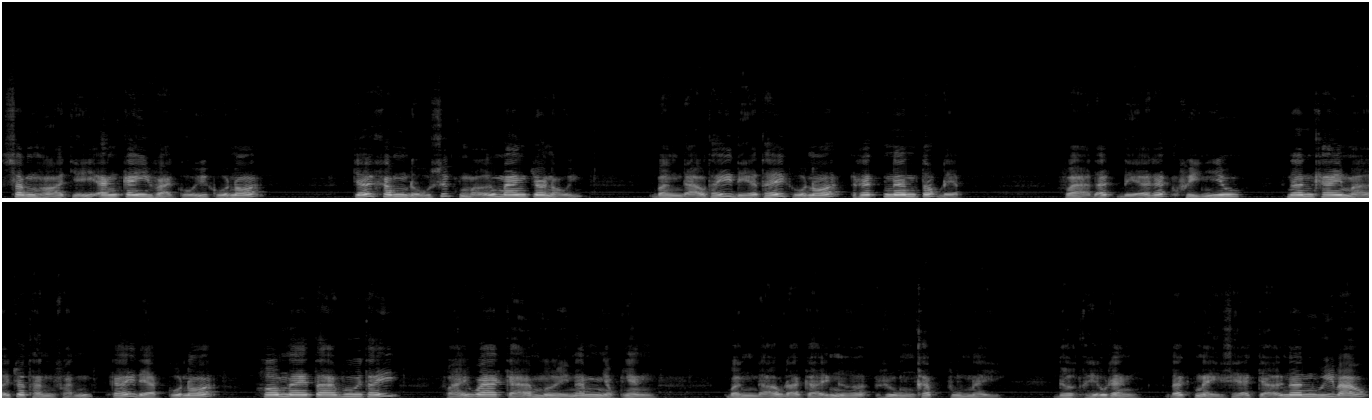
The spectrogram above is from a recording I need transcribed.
xong họ chỉ ăn cây và củi của nó, chớ không đủ sức mở mang cho nổi. Bần đạo thấy địa thế của nó rất nên tốt đẹp, và đất địa rất phì nhiêu, nên khai mở cho thành phảnh cái đẹp của nó. Hôm nay ta vui thấy, phải qua cả mười năm nhọc nhằn, bần đạo đã cởi ngựa ruồng khắp vùng này, được hiểu rằng đất này sẽ trở nên quý báu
